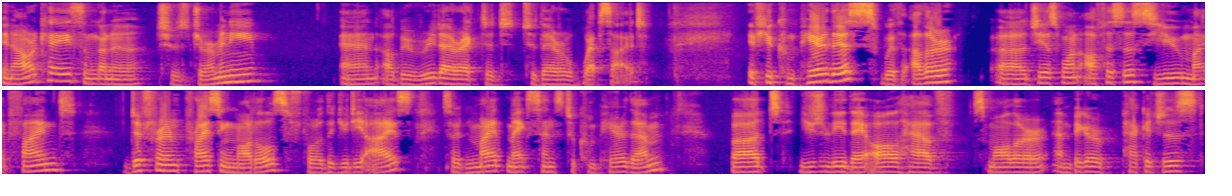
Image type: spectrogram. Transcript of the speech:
In our case, I'm going to choose Germany and I'll be redirected to their website. If you compare this with other uh, GS1 offices, you might find different pricing models for the UDIs, so it might make sense to compare them, but usually they all have smaller and bigger packages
